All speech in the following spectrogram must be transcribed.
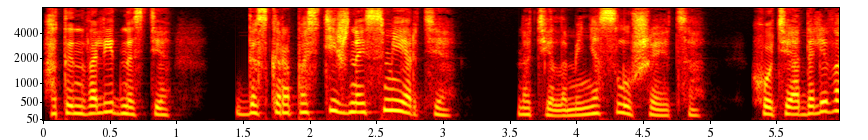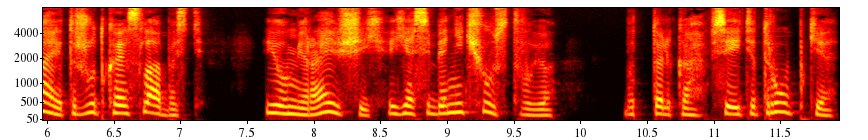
от инвалидности до скоропостижной смерти. Но тело меня слушается, хоть и одолевает жуткая слабость. И умирающий я себя не чувствую. Вот только все эти трубки...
